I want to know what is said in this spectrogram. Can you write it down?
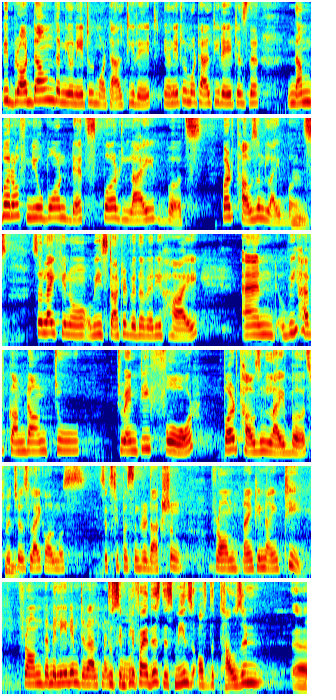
we brought down the neonatal mortality rate. Neonatal mortality rate is the number of newborn deaths per live births, per thousand live births. Mm. So, like, you know, we started with a very high, and we have come down to 24 per thousand live births, which mm. is like almost 60% reduction from 1990 from the Millennium Development To simplify this, this means of the thousand uh,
